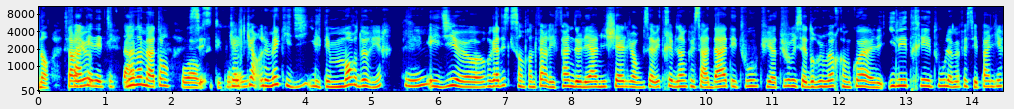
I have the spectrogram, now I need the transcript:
non, sérieux. TikTok. Non, non, mais attends. Wow, Quelqu'un, le mec, il dit, il était mort de rire. Et il dit, euh, regardez ce qu'ils sont en train de faire les fans de Léa Michel. Genre, vous savez très bien que ça date et tout, qu'il y a toujours eu cette rumeur comme quoi elle est illettrée et tout. La meuf, elle sait pas lire.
